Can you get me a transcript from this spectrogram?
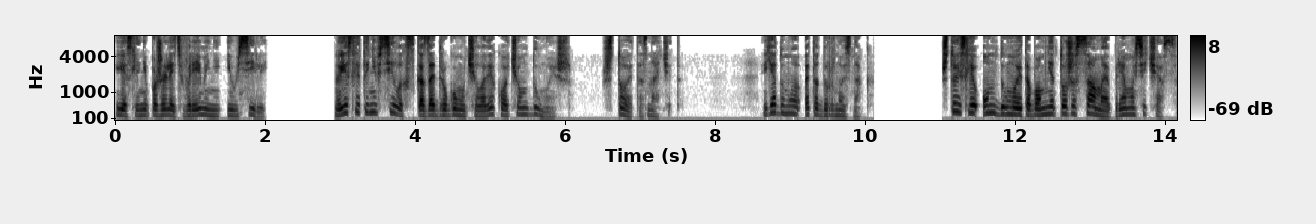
если не пожалеть времени и усилий? Но если ты не в силах сказать другому человеку, о чем думаешь, что это значит? Я думаю, это дурной знак. Что, если он думает обо мне то же самое прямо сейчас?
